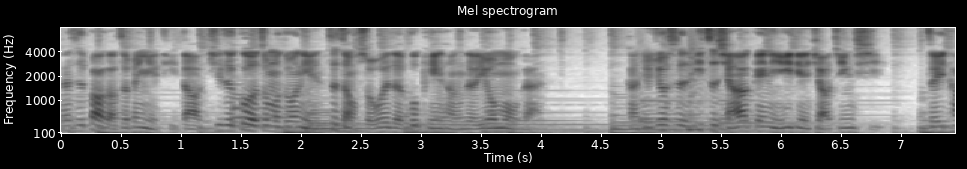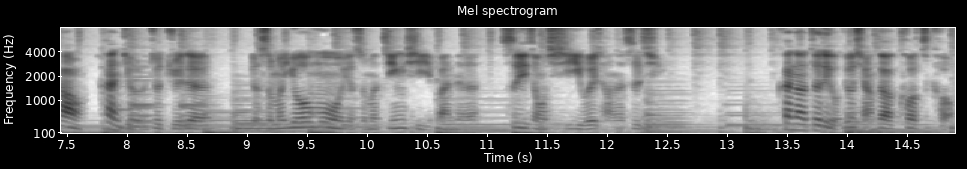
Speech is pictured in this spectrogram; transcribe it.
但是报道这边也提到，其实过了这么多年，这种所谓的不平衡的幽默感，感觉就是一直想要给你一点小惊喜。这一套看久了就觉得有什么幽默，有什么惊喜，反而是一种习以为常的事情。看到这里我就想到 Costco，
